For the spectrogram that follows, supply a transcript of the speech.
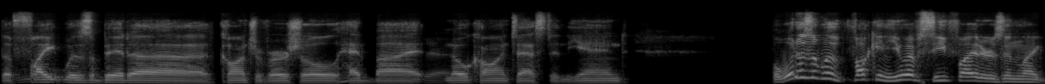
The fight was a bit uh controversial, headbutt, Yeah. no contest in the end. But what is it with fucking UFC fighters and like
